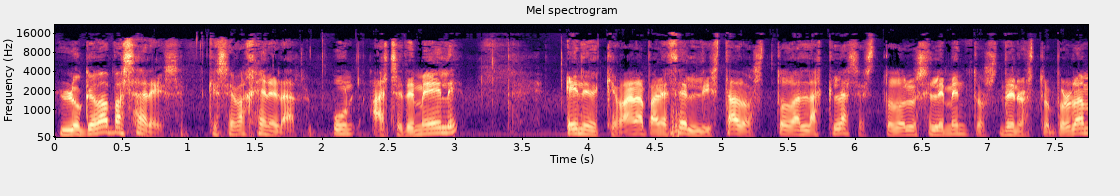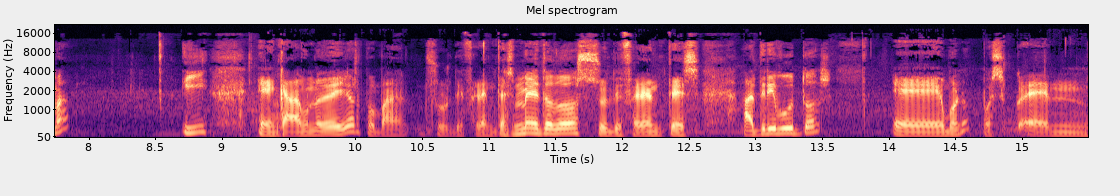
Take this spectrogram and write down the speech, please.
Lo que va a pasar es que se va a generar un HTML en el que van a aparecer listados todas las clases, todos los elementos de nuestro programa y en cada uno de ellos pues, van sus diferentes métodos, sus diferentes atributos, eh, bueno, pues em,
